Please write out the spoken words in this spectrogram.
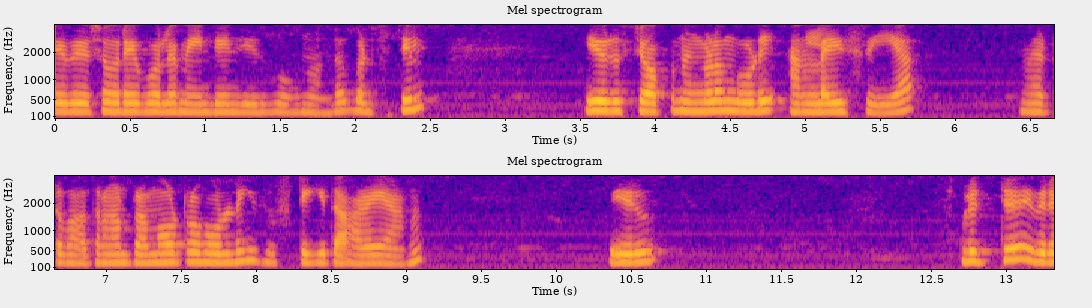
ഏകദേശം ഒരേപോലെ മെയിന്റെയിൻ ചെയ്ത് പോകുന്നുണ്ട്. ബട്ട് സ്റ്റിൽ ഈ ഒരു സ്റ്റോക്ക് നിങ്ങളും കൂടി അനലൈസ് ചെയ്യുക. എന്നിട്ട് മാത്രമാണ് പ്രൊമോട്ടർ ഹോൾഡിംഗ് ഫിഫ്റ്റിക്ക് താഴെയാണ്. ഈ ഒരു സ്പ്ലിറ്റ് ഇവർ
